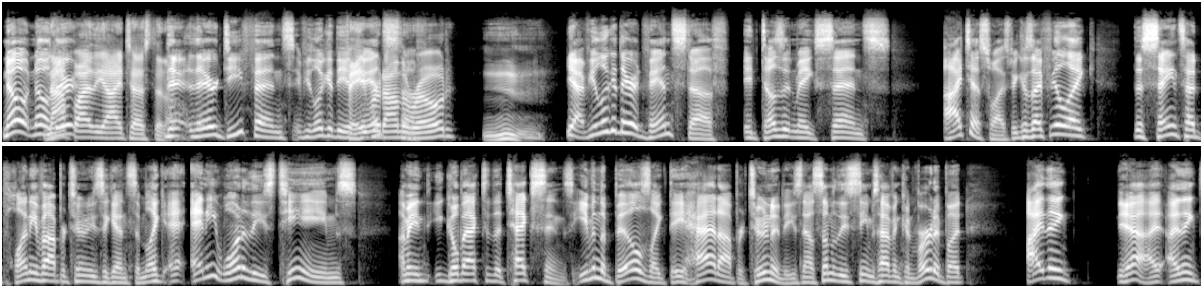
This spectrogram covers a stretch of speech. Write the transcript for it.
No, no, not by the eye test at their all. their defense. If you look at the Favorite on the road. Mm. Yeah, if you look at their advanced stuff, it doesn't make sense eye test wise because I feel like the Saints had plenty of opportunities against them. Like a- any one of these teams, I mean, you go back to the Texans, even the Bills, like they had opportunities. Now some of these teams haven't converted, but I think, yeah, I, I think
